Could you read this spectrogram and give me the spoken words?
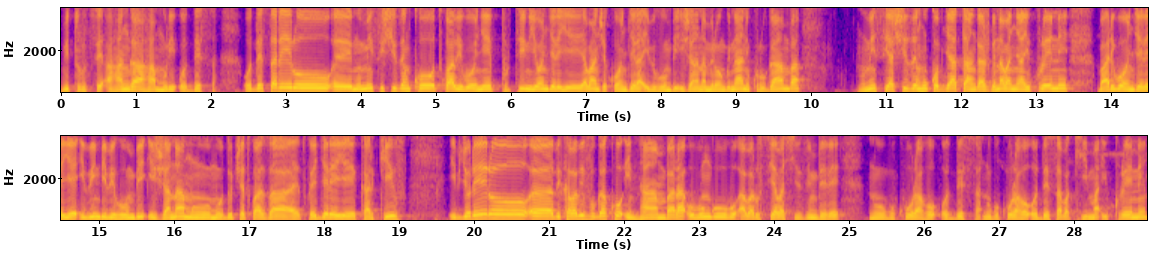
biturutse ahangaha muri Odessa. Odessa rero eh, mu minsi ishize nko twabibonye Putin yongereye yabanje kongera ibihumbi ijana na mirongo inani ku rugamba. Mu minsi yashize nk'uko byatangajwe n'abanyayukurene bari bongereye ibindi bihumbi ijana mu, duce twegereye Kharkiv. Ibyo rero eh, bikaba bivuga ko intambara ubu ngubu abarusiya bashyize imbere ni ugukuraho odessa. Ni ugukuraho odessa bakima ukraine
